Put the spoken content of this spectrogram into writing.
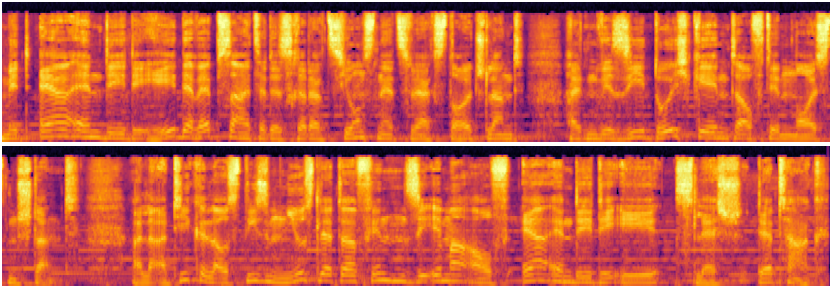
Mit rnd.de, der Webseite des Redaktionsnetzwerks Deutschland, halten wir Sie durchgehend auf dem neuesten Stand. Alle Artikel aus diesem Newsletter finden Sie immer auf rnd.de slash der Tag.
